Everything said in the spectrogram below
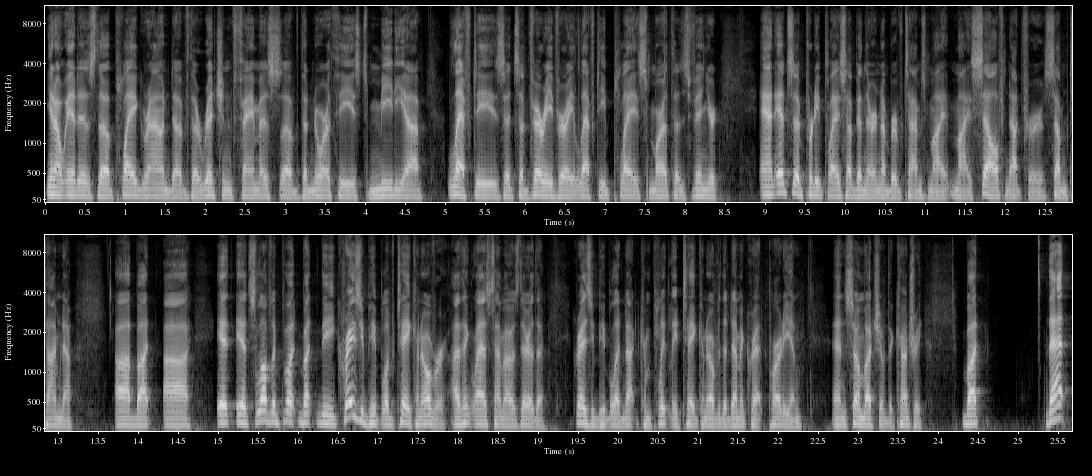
You know, it is the playground of the rich and famous of the Northeast media lefties. It's a very, very lefty place, Martha's Vineyard. And it's a pretty place. I've been there a number of times my, myself, not for some time now. Uh, but uh, it, it's lovely. But, but the crazy people have taken over. I think last time I was there, the crazy people had not completely taken over the Democrat Party and, and so much of the country. But that,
